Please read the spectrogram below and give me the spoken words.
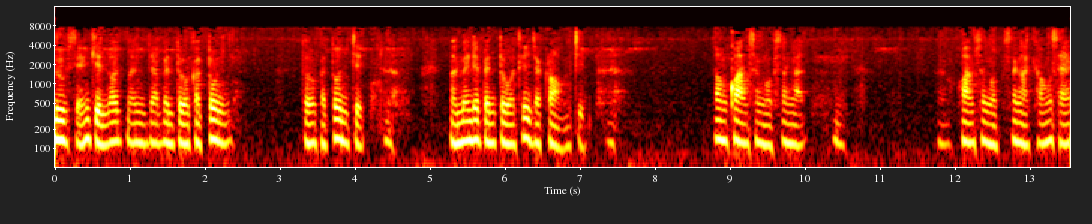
รูปเสียงกลิ่นรสมันจะเป็นตัวกระตุ้น ตัวกระตุ้นจิต มันไม่ได้เป็นตัวที่จะกล่อมจิต ต้องความสงบสงัด ความสงบสงัดของแสง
